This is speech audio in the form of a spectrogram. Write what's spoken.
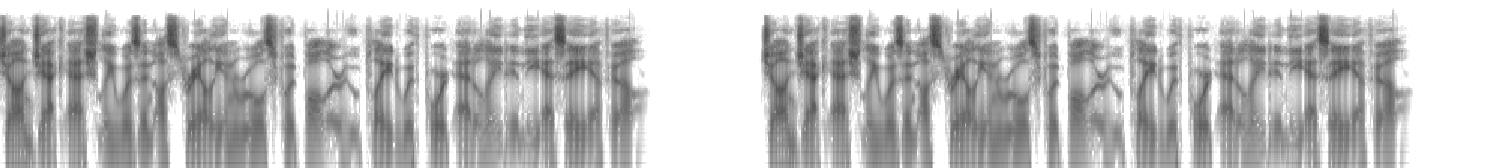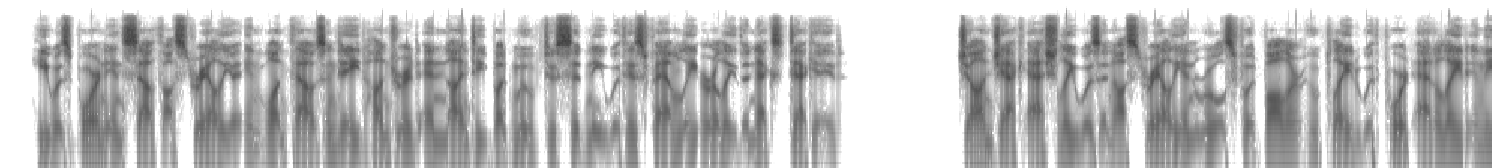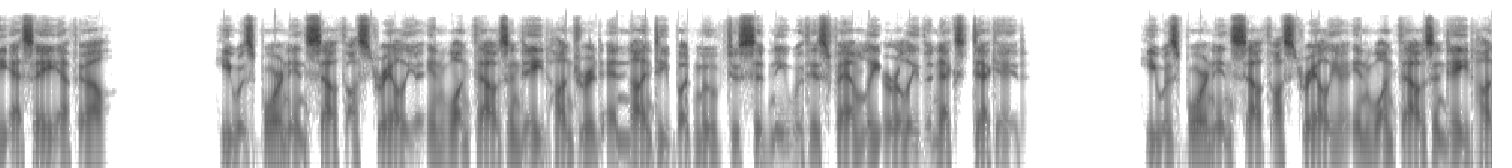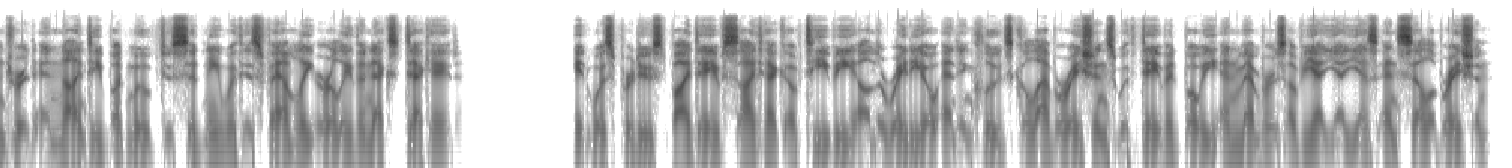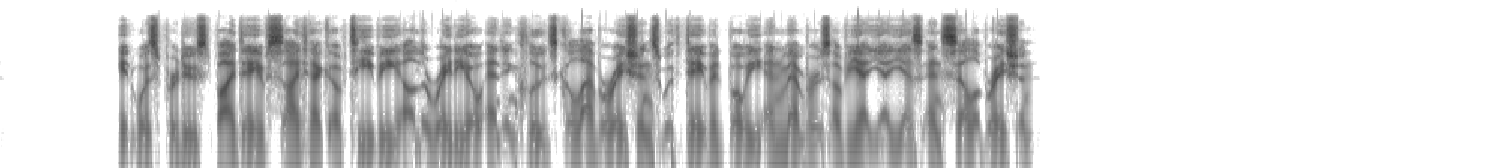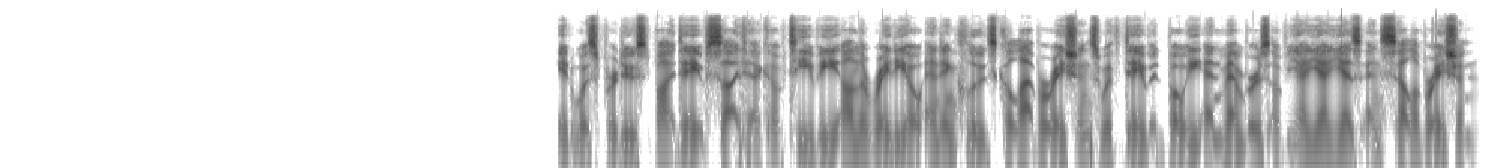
John Jack Ashley was an Australian rules footballer who played with Port Adelaide in the SAFL. John Jack Ashley was an Australian rules footballer who played with Port Adelaide in the SAFL. He was born in South Australia in 1890 but moved to Sydney with his family early the next decade. John Jack Ashley was an Australian rules footballer who played with Port Adelaide in the SAFL. He was born in South Australia in 1890 but moved to Sydney with his family early the next decade. He was born in South Australia in 1890 but moved to Sydney with his family early the next decade. It was produced by Dave Sitek of TV on the radio and includes collaborations with David Bowie and members of Yeah Yeah Yeahs and Celebration. It was produced by Dave Sitek of TV on the radio and includes collaborations with David Bowie and members of Yeah Yeah Yeahs and Celebration. It was produced by Dave Sitek of TV on the radio and includes collaborations with David Bowie and members of Yeah Yeah Yeahs and Celebration.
